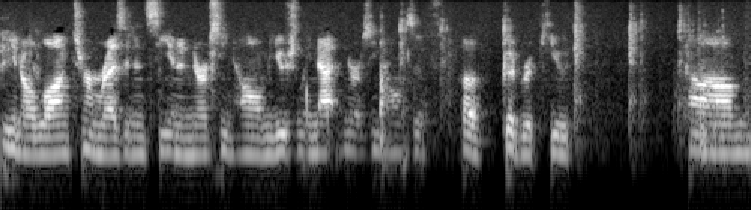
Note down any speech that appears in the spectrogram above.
you know, long-term residency in a nursing home. Usually not nursing homes of, of good repute. Um,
